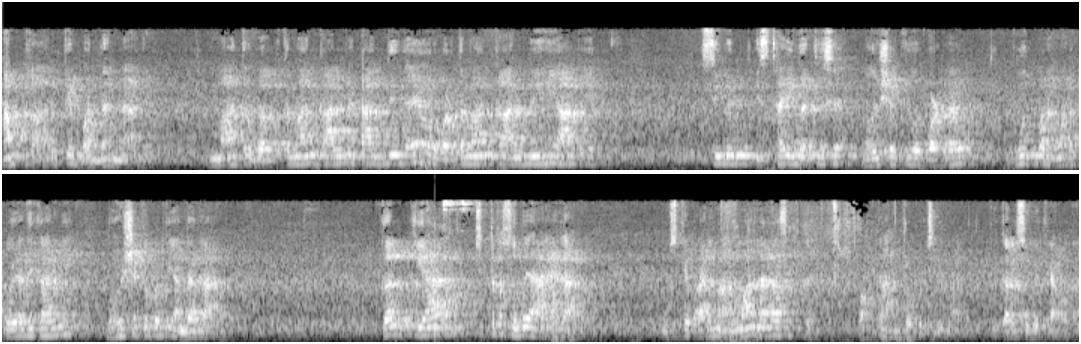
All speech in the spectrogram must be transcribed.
हम काल के बंधन में आ गए। मात्र वर्तमान काल में टाल दिए गए और वर्तमान काल में ही आप एक सीमित, स्थायी गति से भविष्य की ओर बढ़ रहे हो। भूत पर हमारा कोई अधिकार नहीं, भविष्य के प्रति अंधकार। कल क्या चित्र सुबह आएगा, उसके बारे में अनुमान लगा सकते हैं। पक्का हमको कुछ नहीं मालूम कि कल सुबह क्या होगा।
